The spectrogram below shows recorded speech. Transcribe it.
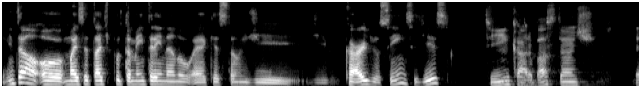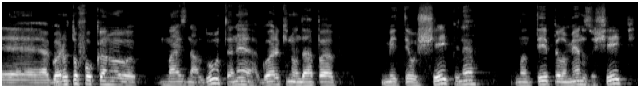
Então, oh, mas você tá, tipo, também treinando é, questão de, de cardio, sim, se diz? Sim, cara, bastante. É, agora eu tô focando mais na luta, né? Agora que não dá para meter o shape, né? Manter pelo menos o shape.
